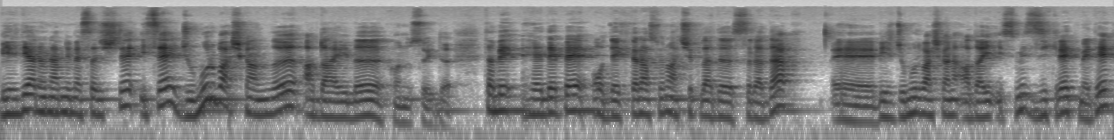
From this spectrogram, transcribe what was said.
bir diğer önemli mesaj işte ise Cumhurbaşkanlığı adaylığı konusuydu. Tabi HDP o deklarasyonu açıkladığı sırada e, bir cumhurbaşkanı adayı ismi zikretmedi.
